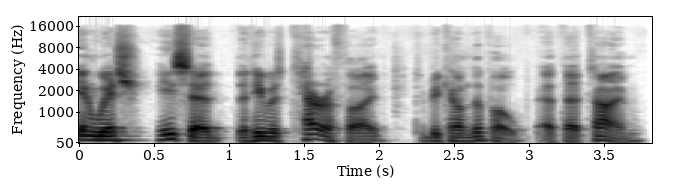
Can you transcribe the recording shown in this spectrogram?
in which he said that he was terrified to become the Pope at that time.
